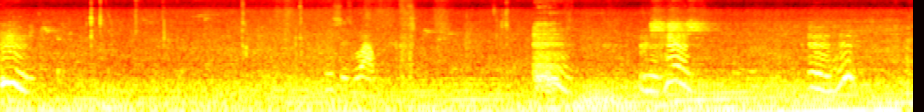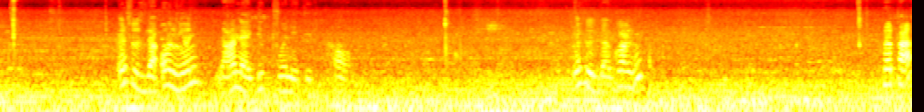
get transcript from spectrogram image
Mm. This is wow. mhm. Mhm. This is the onion, the one I dipped when it is hot. This is the garlic, pepper,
